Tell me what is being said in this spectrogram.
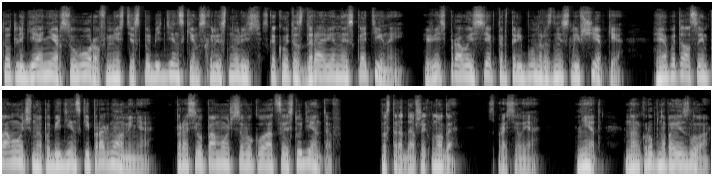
Тот легионер Суворов вместе с Побединским схлестнулись с какой-то здоровенной скотиной. Весь правый сектор трибун разнесли в щепки. Я пытался им помочь, но Побединский прогнал меня. Просил помочь с эвакуацией студентов. «Пострадавших много?» – спросил я. «Нет, нам крупно повезло.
